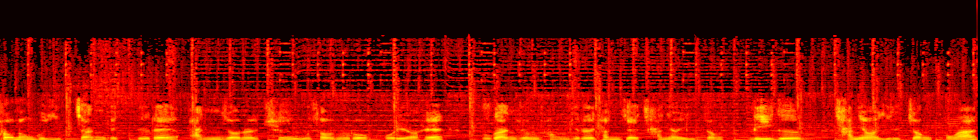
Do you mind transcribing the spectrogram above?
프로농구 입장객들의 안전을 최우선으로 고려해 무관중 경기를 현재 잔여 일정 리그 잔여 일정 동안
